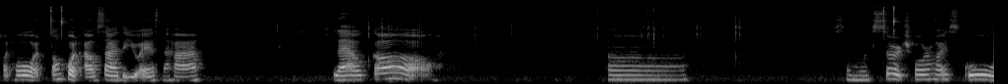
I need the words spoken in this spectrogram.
ขอโทษ ต้องกด outside the US นะคะ แล้วก็สมมติ search for high school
